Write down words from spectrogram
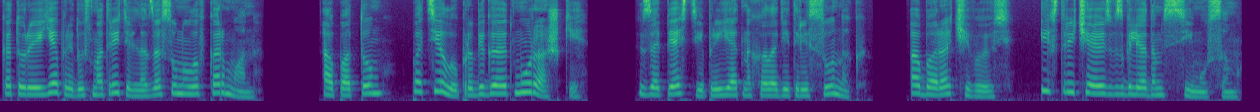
которые я предусмотрительно засунула в карман. А потом по телу пробегают мурашки. Запястье приятно холодит рисунок. Оборачиваюсь и встречаюсь взглядом с Симусом.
